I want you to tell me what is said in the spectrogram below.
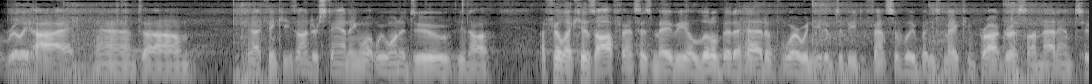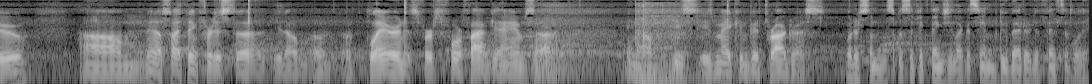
really high, and um, you know, I think he's understanding what we want to do. You know, I feel like his offense is maybe a little bit ahead of where we need him to be defensively, but he's making progress on that end too. Um, you know, so I think for just a you know a, a player in his first four or five games, uh, you know, he's he's making good progress. What are some of the specific things you'd like to see him do better defensively?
